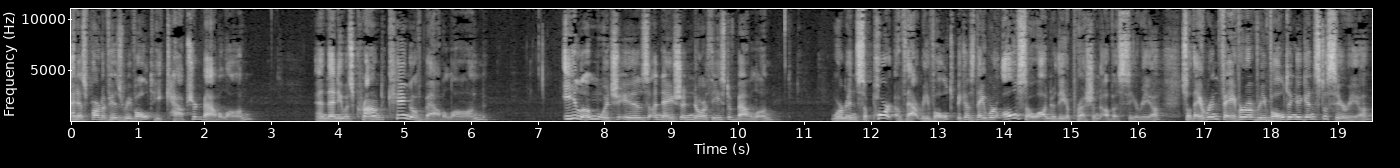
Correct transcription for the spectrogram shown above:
And as part of his revolt, he captured Babylon. And then he was crowned king of Babylon. Elam, which is a nation northeast of Babylon, were in support of that revolt because they were also under the oppression of Assyria. So they were in favor of revolting against Assyria.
